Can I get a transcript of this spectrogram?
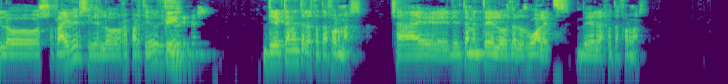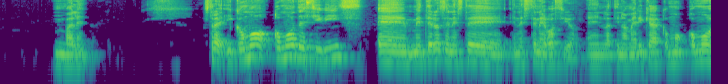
los riders y de los repartidores directamente a las plataformas. O sea, eh, directamente los de los wallets de las plataformas. Vale. Ostras, ¿y cómo, cómo decidís eh, meteros en este, en este negocio en Latinoamérica? ¿Cómo, cómo,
